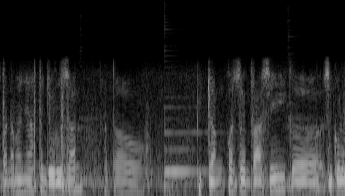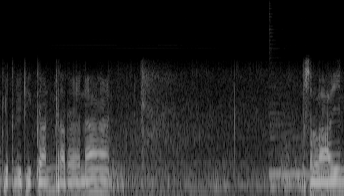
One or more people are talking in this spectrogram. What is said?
apa namanya penjurusan atau bidang konsentrasi ke psikologi pendidikan karena selain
